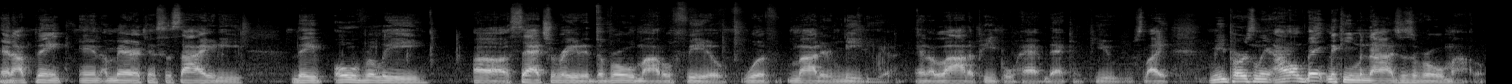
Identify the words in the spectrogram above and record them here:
And I think in American society, they've overly uh, saturated the role model field with modern media. And a lot of people have that confused. Like me personally, I don't think Nicki Minaj is a role model.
